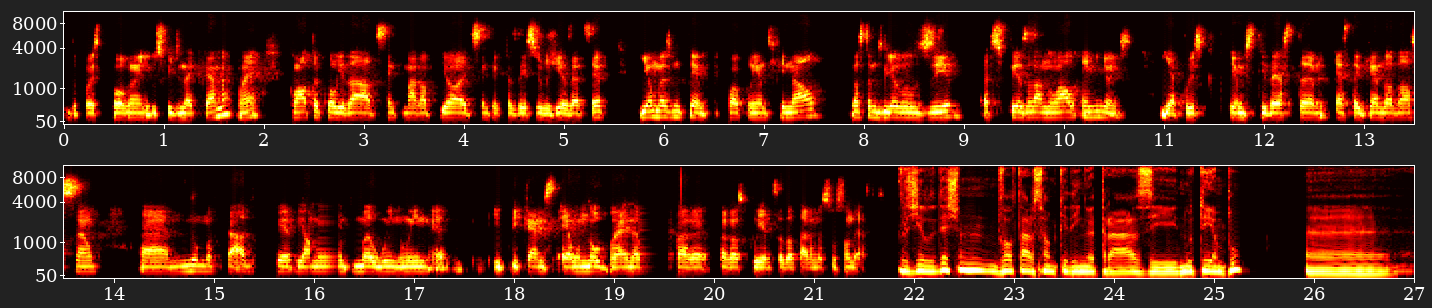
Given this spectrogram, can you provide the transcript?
depois de porem os filhos na cama, é? com alta qualidade, sem tomar opioides, sem ter que fazer cirurgias, etc. E, ao mesmo tempo, para o cliente final, nós estamos a reduzir a despesa anual em milhões. E é por isso que temos tido esta, esta grande adoção uh, no mercado, porque é realmente uma win-win, it becomes, é um no-brainer para, para os clientes adotar uma solução destas. Virgílio, deixa-me voltar só um bocadinho atrás e no tempo, uh,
